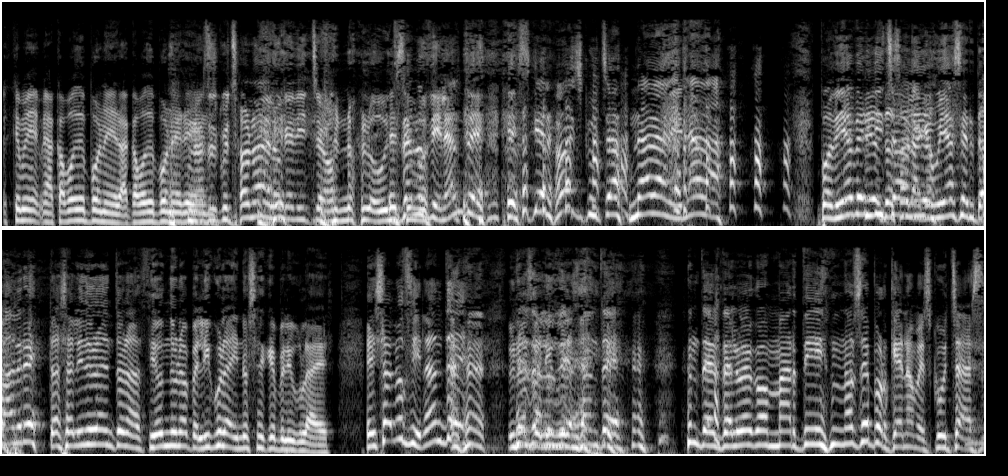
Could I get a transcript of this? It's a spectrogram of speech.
Es que me, me acabo de poner, acabo de poner. No en- has escuchado nada de lo que he dicho. No, lo Es alucinante. Es que no he escuchado nada de nada. Podría haber Tío, dicho ahora que voy a ser padre. Te ha salido una entonación de una película y no sé qué película es. ¡Es alucinante! Una es película- alucinante. Desde luego, Martín, no sé por qué no me escuchas.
